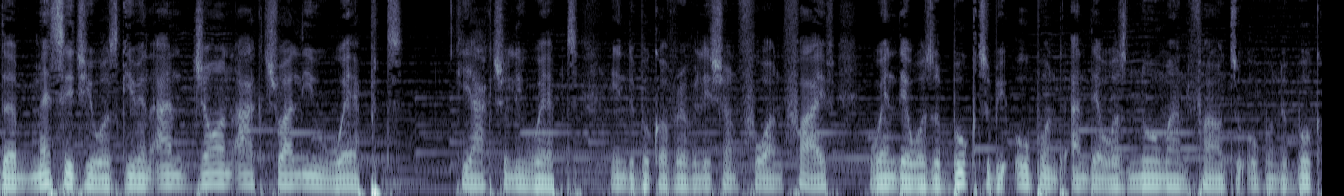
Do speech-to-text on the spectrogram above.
the message he was given, and John actually wept. He actually wept in the book of Revelation 4 and 5 when there was a book to be opened and there was no man found to open the book.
